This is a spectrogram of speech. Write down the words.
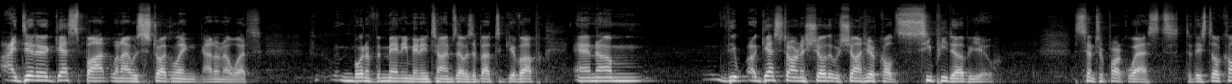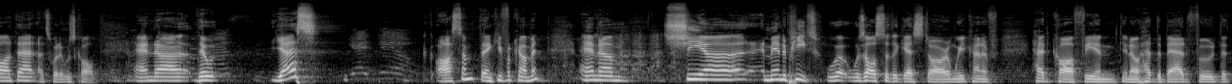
I did a guest spot when I was struggling. I don't know what. One of the many, many times I was about to give up, and um, the, a guest star on a show that was shot here called CPW, Central Park West. Do they still call it that? That's what it was called. And uh, there, yes. Awesome. Thank you for coming. And. Um, she uh, Amanda Peet w- was also the guest star, and we kind of had coffee and you know had the bad food that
